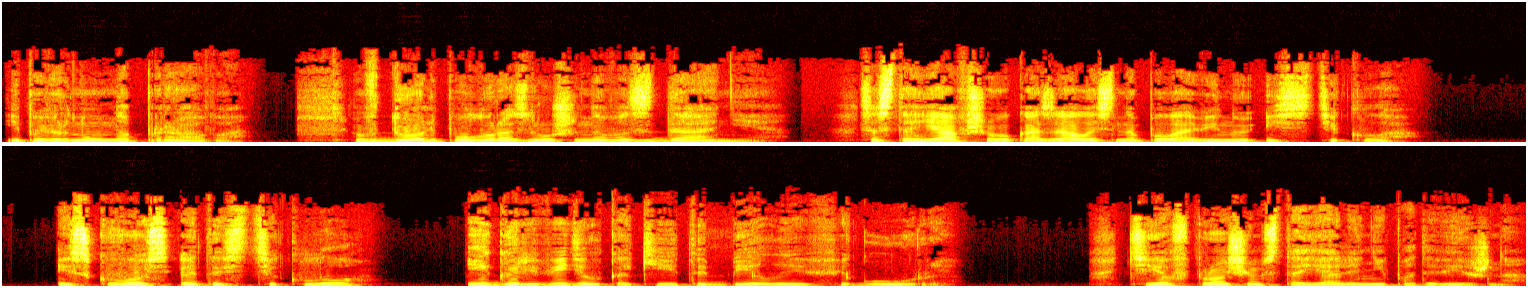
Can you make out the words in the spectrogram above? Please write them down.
и повернул направо, вдоль полуразрушенного здания, состоявшего, казалось, наполовину из стекла. И сквозь это стекло Игорь видел какие-то белые фигуры. Те, впрочем, стояли неподвижно.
